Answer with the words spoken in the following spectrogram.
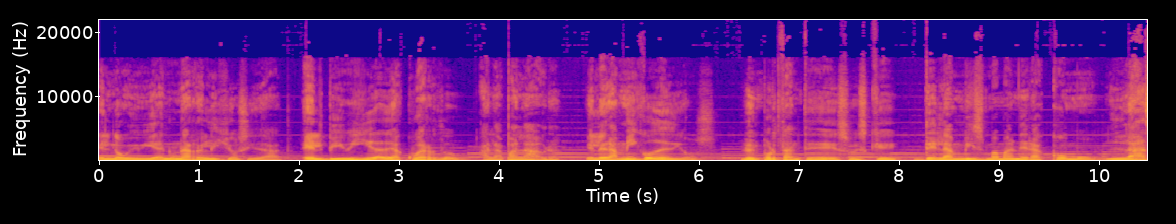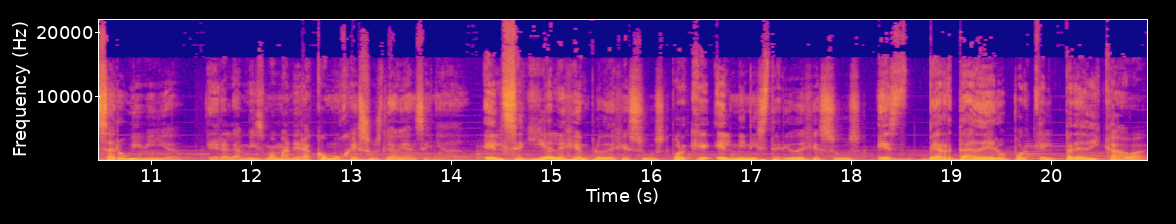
él no vivía en una religiosidad, él vivía de acuerdo a la palabra, él era amigo de Dios. Lo importante de eso es que de la misma manera como Lázaro vivía, era la misma manera como Jesús le había enseñado. Él seguía el ejemplo de Jesús porque el ministerio de Jesús es verdadero porque él predicaba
